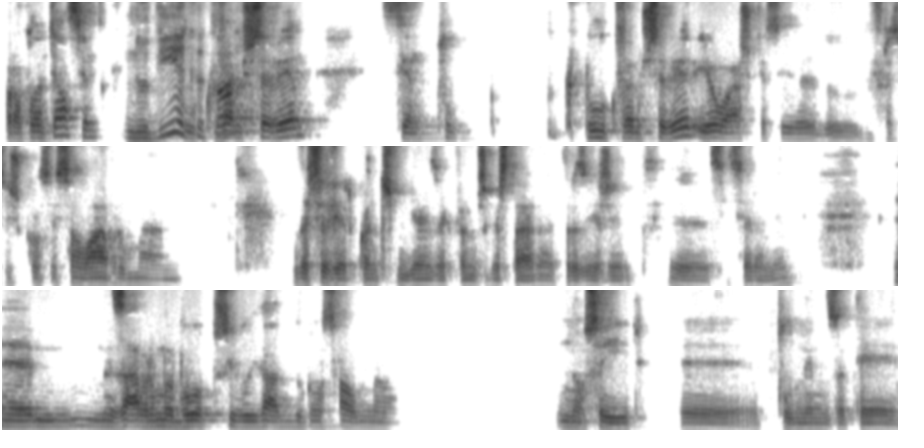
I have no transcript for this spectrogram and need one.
para o plantel, sendo que No dia que que vamos saber, sendo que pelo que vamos saber, eu acho que a saída do, do Francisco Conceição abre uma. Deixa ver quantos milhões é que vamos gastar a trazer gente, eh, sinceramente. Mas abre uma boa possibilidade do Gonçalo não, não sair, eh, pelo menos até,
